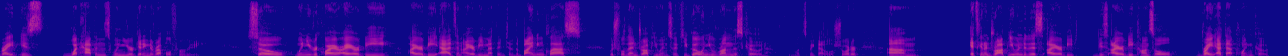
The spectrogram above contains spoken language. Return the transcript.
right, is what happens when you're getting the REPL for Ruby. So when you require IRB, IRB adds an IRB method to the binding class, which will then drop you in. So if you go and you run this code, let's make that a little shorter, um, it's going to drop you into this IRB, this IRB console right at that point in code.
